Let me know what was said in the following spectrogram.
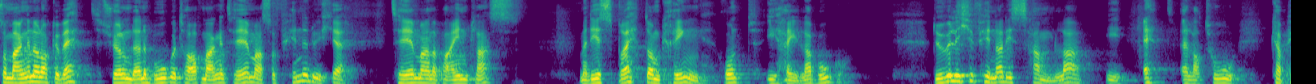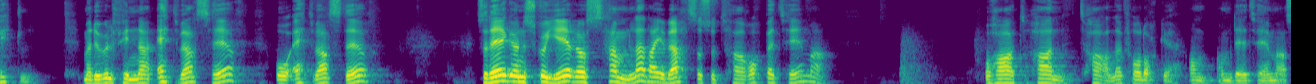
som mange av dere vet, selv om denne boka tar opp mange temaer, så finner du ikke temaene på én plass, men de er spredt omkring rundt i hele boka. Du vil ikke finne de samla i ett eller to kapittel, men du vil finne ett vers her og ett vers der. Så det jeg ønsker å gjøre, er å samle de versene som tar opp et tema, og ha, ha en tale for dere om, om det temaet.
